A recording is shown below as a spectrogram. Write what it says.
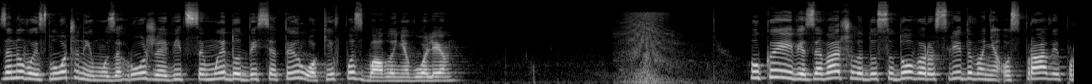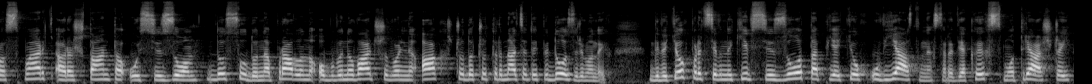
За новий злочин йому загрожує від 7 до 10 років позбавлення волі. У Києві завершили досудове розслідування у справі про смерть арештанта у СІЗО. До суду направлено обвинувачувальний акт щодо 14 підозрюваних, дев'ятьох працівників СІЗО та п'ятьох ув'язнених, серед яких смотрящий.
